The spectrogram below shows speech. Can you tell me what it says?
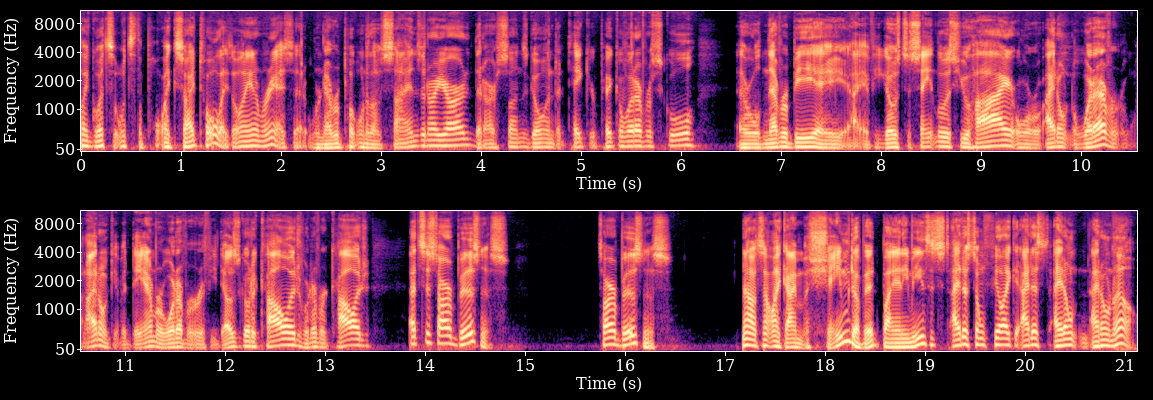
it's like what's what's the point? Like so, I told I told Anna Marie, I said we're never put one of those signs in our yard that our son's going to take your pick of whatever school. There will never be a if he goes to St. Louis U High or I don't know whatever. I don't give a damn or whatever. If he does go to college, whatever college, that's just our business. It's our business. Now it's not like I'm ashamed of it by any means. It's I just don't feel like I just I don't I don't know.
